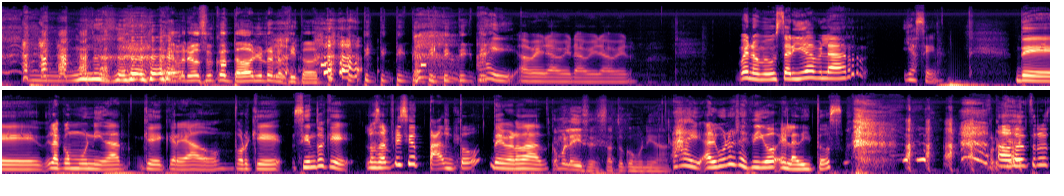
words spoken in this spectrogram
Acá ponemos un contador y un relojito. Tic, tic, tic. Ay, a ver, a ver, a ver, a ver. Bueno, me gustaría hablar, ya sé, de la comunidad que he creado, porque siento que los aprecio tanto, de verdad. ¿Cómo le dices a tu comunidad? Ay, a algunos les digo heladitos, ¿Por a otros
